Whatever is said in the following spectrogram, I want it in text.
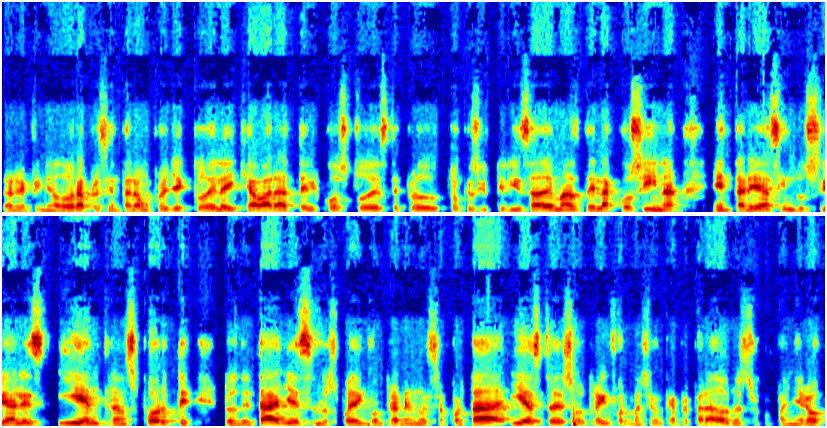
La refinadora presentará un proyecto de ley que abarate el costo de este producto que se utiliza además de la cocina en tareas industriales y en transporte. Los detalles los puede encontrar en nuestra portada y esto es otra información que ha preparado nuestro compañero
